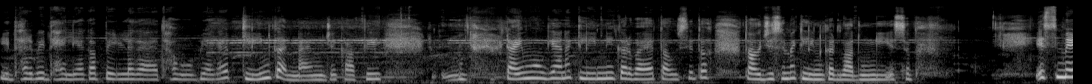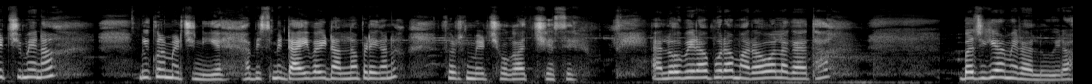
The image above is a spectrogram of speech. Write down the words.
इधर भी धैलिया का पेड़ लगाया था, वो भी आ गया क्लीन करना है, मुझे काफ़ी टाइम हो गया ना क्लीन नहीं करवाया ताऊ से तो ताऊ जी से मैं क्लीन करवा दूँगी ये सब। इस मिर्च में ना, बिल्कुल मिर्च नहीं है, अब इसमें डाई वाई डालना पड़ेगा ना, फिर मिर्च होगा अच्छे से। एलोवेरा पूरा मरा हुआ लगाया था, बच गया मेरा एलोवेरा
